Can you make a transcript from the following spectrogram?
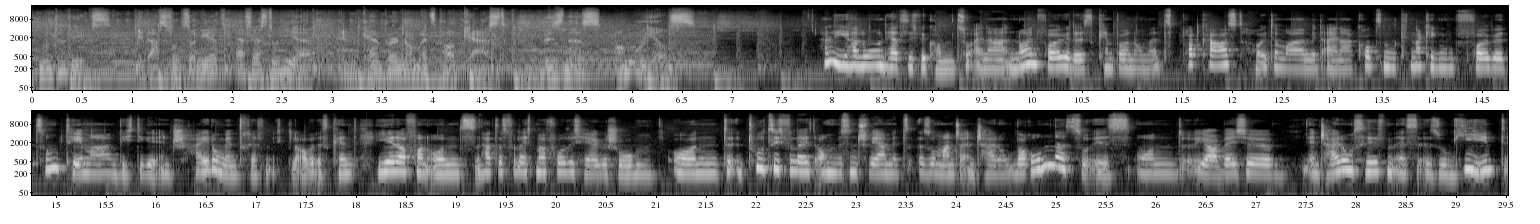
Leuten unterwegs. Wie das funktioniert, erfährst du hier im Camper Nomads Podcast. Business on Wheels. Halli, hallo und herzlich willkommen zu einer neuen Folge des Camper Nomads Podcast. Heute mal mit einer kurzen, knackigen Folge zum Thema wichtige Entscheidungen treffen. Ich glaube, das kennt jeder von uns, hat das vielleicht mal vor sich hergeschoben und tut sich vielleicht auch ein bisschen schwer mit so mancher Entscheidung. Warum das so ist und ja, welche Entscheidungshilfen es so gibt,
